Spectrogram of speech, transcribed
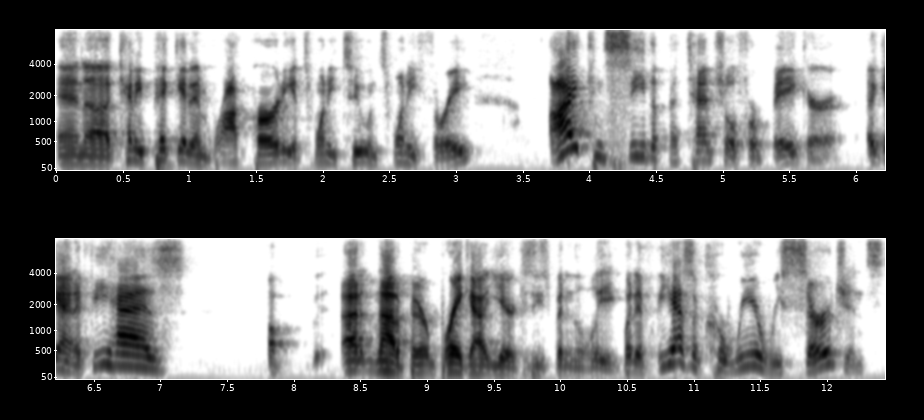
and uh, Kenny Pickett and Brock Purdy at 22 and 23. I can see the potential for Baker. Again, if he has a not a breakout year because he's been in the league, but if he has a career resurgence,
